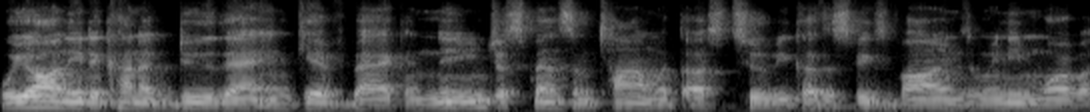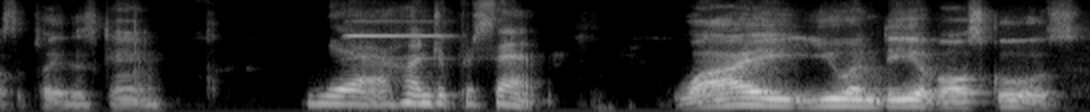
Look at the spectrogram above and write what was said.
we all need to kind of do that and give back. And then you just spend some time with us too, because it speaks volumes and we need more of us to play this game. Yeah, 100%. Why UMD of all schools?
